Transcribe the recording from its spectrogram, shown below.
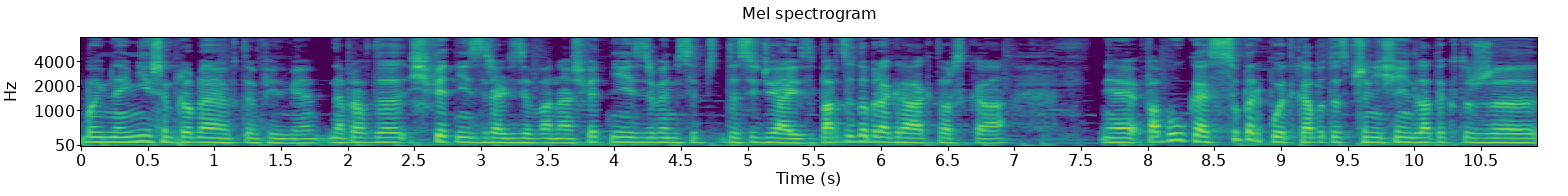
moim najmniejszym problemem w tym filmie. Naprawdę świetnie jest zrealizowana, świetnie jest zrobiony do CGI, jest bardzo dobra gra aktorska. E, Fabułka jest super płytka, bo to jest przeniesienie dla tych, którzy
